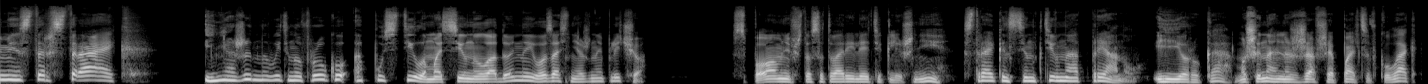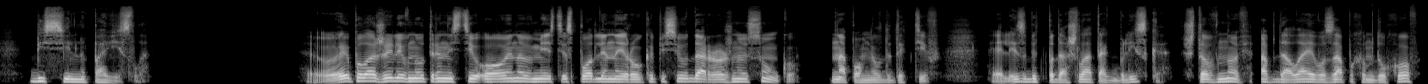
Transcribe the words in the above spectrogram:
мистер Страйк и, неожиданно вытянув руку, опустила массивную ладонь на его заснеженное плечо. Вспомнив, что сотворили эти клешни, Страйк инстинктивно отпрянул, и ее рука, машинально сжавшая пальцы в кулак, бессильно повисла. «Вы положили внутренности Оуэна вместе с подлинной рукописью в дорожную сумку», — напомнил детектив. Элизабет подошла так близко, что вновь обдала его запахом духов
